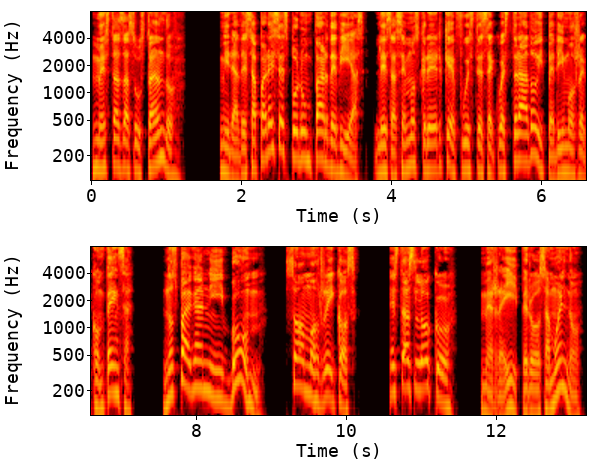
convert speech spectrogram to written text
Me estás asustando. Mira, desapareces por un par de días, les hacemos creer que fuiste secuestrado y pedimos recompensa. Nos pagan y ¡boom! Somos ricos. Estás loco. Me reí, pero Samuel no.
